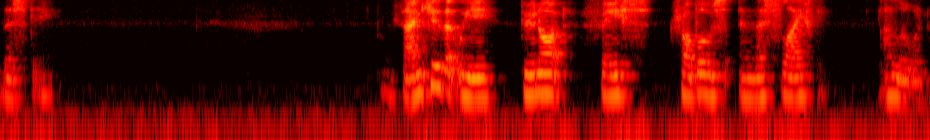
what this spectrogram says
this day. We thank you that we do not face troubles in this life alone.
